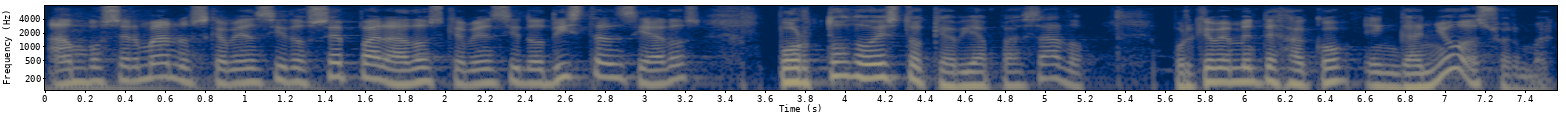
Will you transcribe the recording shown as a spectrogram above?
ambos hermanos que habían sido separados, que habían sido distanciados por todo esto que había pasado, porque obviamente Jacob engañó a su hermano.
